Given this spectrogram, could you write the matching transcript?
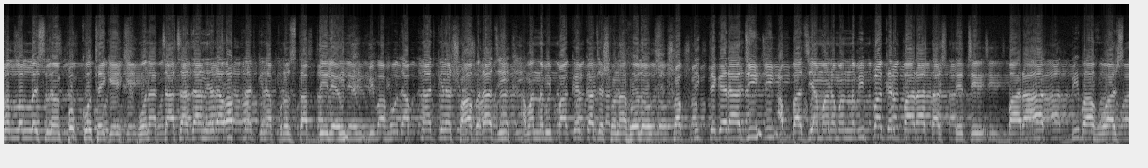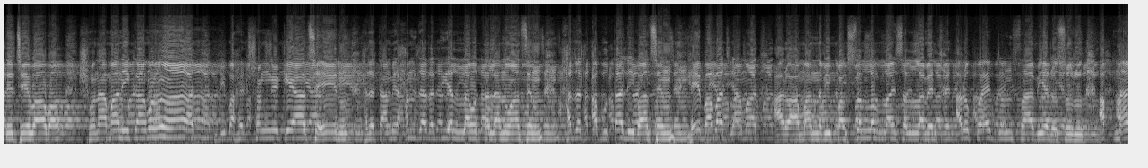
সাল্লাল্লাহু আলাইহি সাল্লামের পক্ষ থেকে ওনার চাচা জানেরা আপনার কিনা প্রস্তাব দিলেন। বিবাহ আপনার কিনা সব রাজি। আমার নবী পাকের কাছে শোনা হলো, সব দিক থেকে রাজি। আব্বা জি আমার আমার নবী পাকের বারাত আসতেছে, বারাত বিবাহ আসতেছে বাবা। সোনা মানিক আমার বিবাহের সঙ্গে কে আছেন? হযরত আমির হামজা রাদিয়াল্লাহু তাআলা আনহু আছেন। হযরত আবু তালিব আছেন। হে বাবাজি আমার, আর আমার নবী পাক সাল্লাল্লাহু সাল্লামের আরও কয়েকজন সাহাবী রাসূল আপনার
